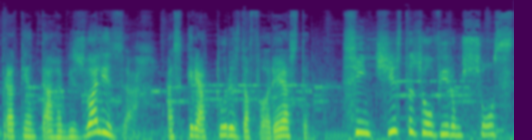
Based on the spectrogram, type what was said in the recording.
para tentar visualizar as criaturas da floresta, cientistas ouviram sons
